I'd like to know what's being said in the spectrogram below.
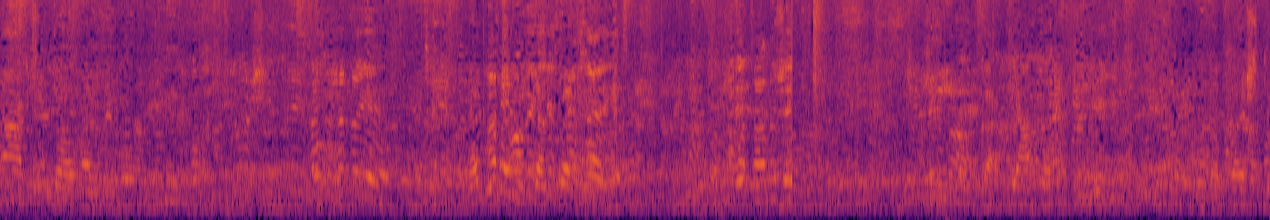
Tak, czy to Dobrze, że to jest. A człowiek się zleżeje. Tak, Budapesztu.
